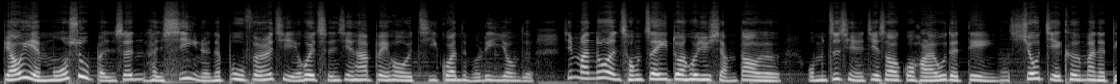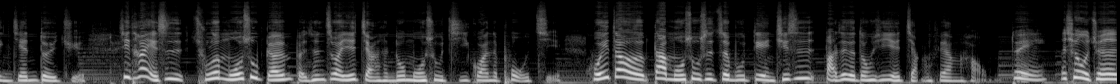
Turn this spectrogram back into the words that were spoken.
表演魔术本身很吸引人的部分，而且也会呈现它背后的机关怎么利用的。其实蛮多人从这一段会去想到了，我们之前也介绍过好莱坞的电影休·杰克曼的《顶尖对决》。其实他也是除了魔术表演本身之外，也讲很多魔术机关的破解。回到《大魔术师》这部电影，其实把这个东西也讲得非常好。对，而且我觉得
